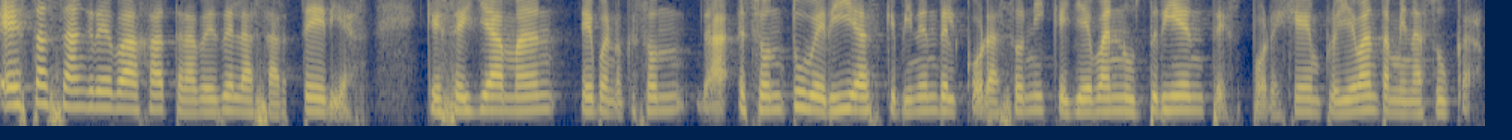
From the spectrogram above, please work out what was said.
Esta sangre baja a través de las arterias, que se llaman, eh, bueno, que son, ah, son tuberías que vienen del corazón y que llevan nutrientes, por ejemplo, llevan también azúcar.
